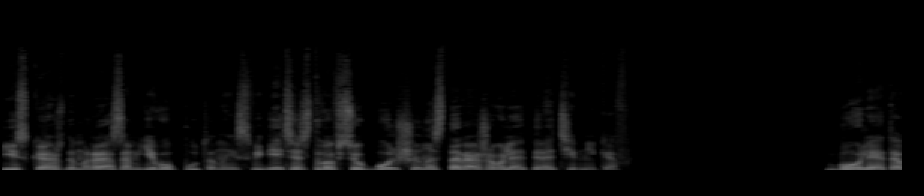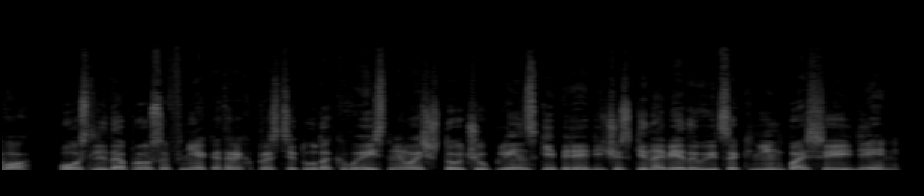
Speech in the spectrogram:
и с каждым разом его путанные свидетельства все больше настораживали оперативников. Более того, после допросов некоторых проституток выяснилось, что Чуплинский периодически наведывается к ним по сей день,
